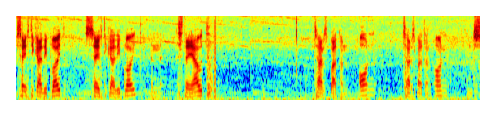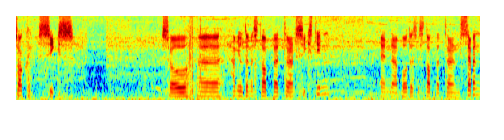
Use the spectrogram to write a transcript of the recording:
Safety car deployed, safety car deployed, and stay out, charge button on, charge button on, and shock 6. So uh, Hamilton stopped at turn 16 and uh, Bottas stopped at turn 7.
